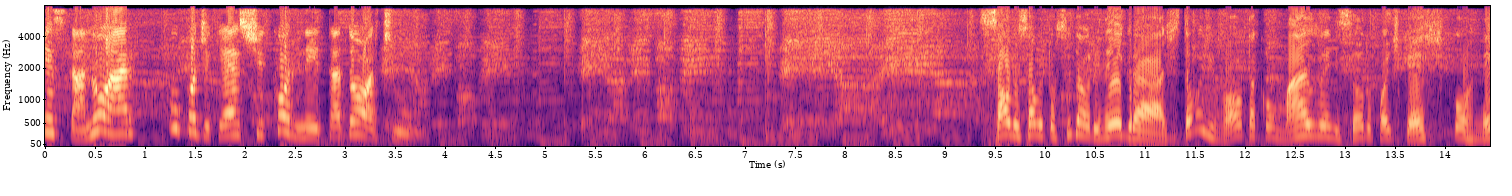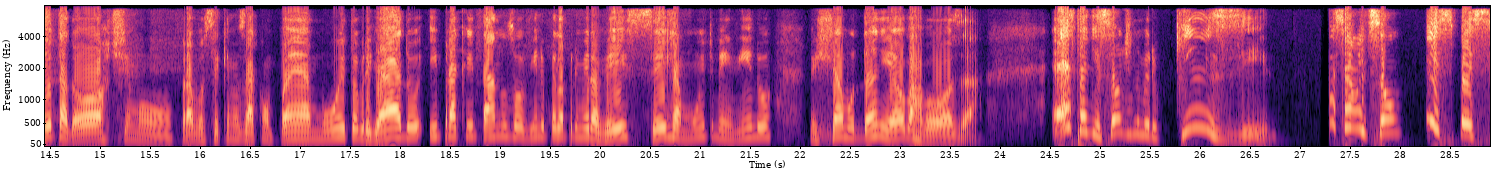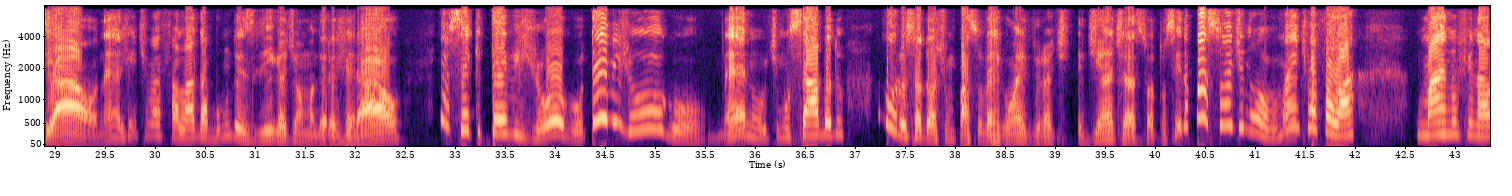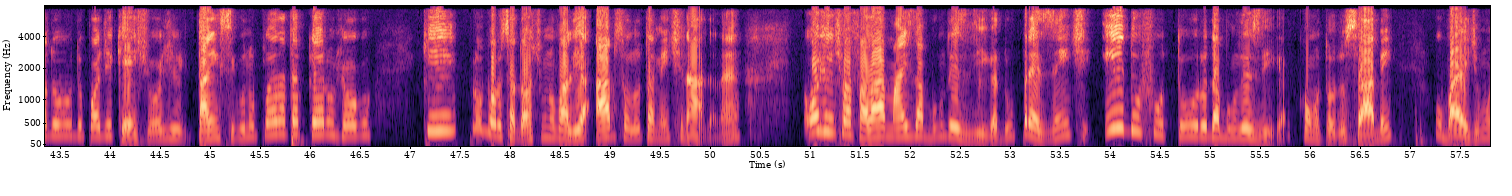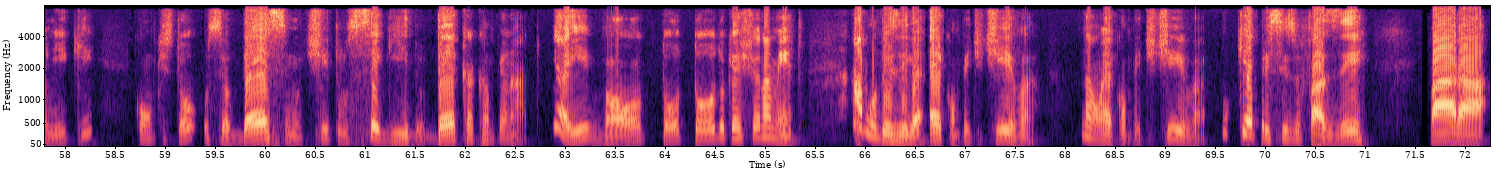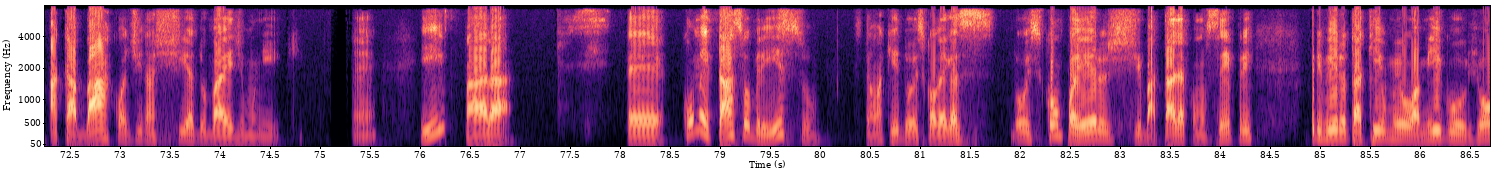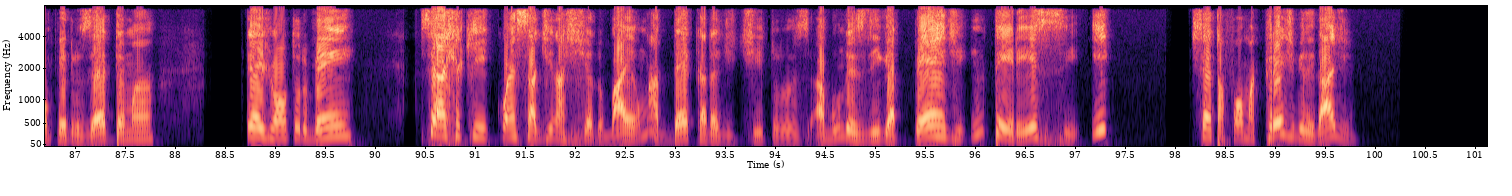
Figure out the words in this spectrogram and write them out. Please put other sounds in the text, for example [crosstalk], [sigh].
Está no ar o podcast Corneta Dortmund. Salve, salve torcida aurinegra! Estamos de volta com mais uma edição do podcast Corneta Dortmund. Para você que nos acompanha, muito obrigado. E para quem está nos ouvindo pela primeira vez, seja muito bem-vindo. Me chamo Daniel Barbosa. Esta edição de número 15 vai ser uma edição especial, né? A gente vai falar da Bundesliga de uma maneira geral. Eu sei que teve jogo, teve jogo, né? No último sábado, o Borussia Dortmund passou vergonha durante, diante da sua torcida, passou de novo, mas a gente vai falar mais no final do, do podcast. Hoje está em segundo plano, até porque era um jogo que para o Borussia Dortmund não valia absolutamente nada, né? Hoje a gente vai falar mais da Bundesliga, do presente e do futuro da Bundesliga. Como todos sabem, o Bayern de Munique conquistou o seu décimo título seguido, Deca Campeonato. E aí voltou todo o questionamento. A Bundesliga é competitiva? Não é competitiva? O que é preciso fazer para acabar com a dinastia do Bayern de Munique? Né? E para é, comentar sobre isso, estão aqui dois colegas, dois companheiros de batalha, como sempre. Primeiro está aqui o meu amigo João Pedro Zetterman. E aí, João, tudo bem? Você acha que com essa dinastia do Bayern, uma década de títulos, a Bundesliga perde interesse e, de certa forma, credibilidade?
